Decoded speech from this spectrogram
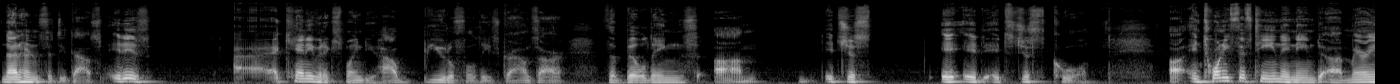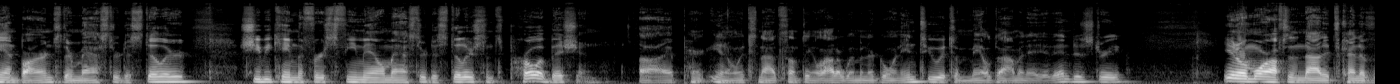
950,000. It is I can't even explain to you how beautiful these grounds are. The buildings um, it's just it, it it's just cool. Uh, in 2015, they named uh, Marianne Barnes their master distiller. She became the first female master distiller since Prohibition. Uh, you know, it's not something a lot of women are going into. It's a male-dominated industry you know, more often than not, it's kind of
